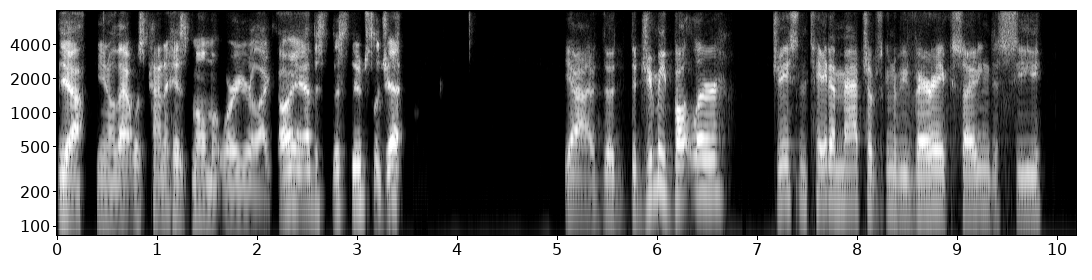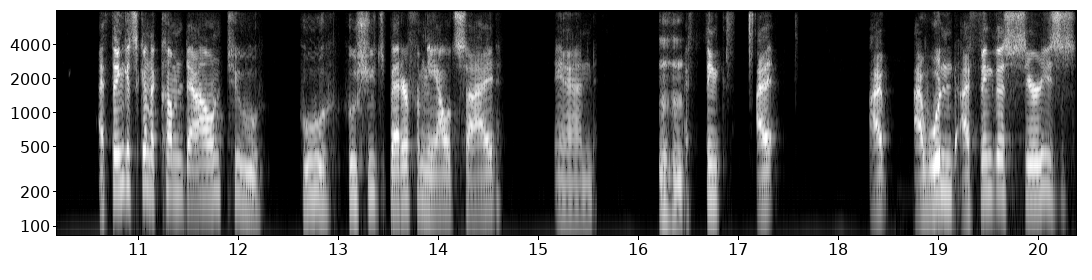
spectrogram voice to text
yeah, you know, that was kind of his moment where you're like, oh yeah, this this dude's legit. Yeah, the the Jimmy Butler Jayson Tatum matchup is going to be very exciting to see. I think it's going to come down to who who shoots better from the outside, and Mhm. I think I I I wouldn't. I think this series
